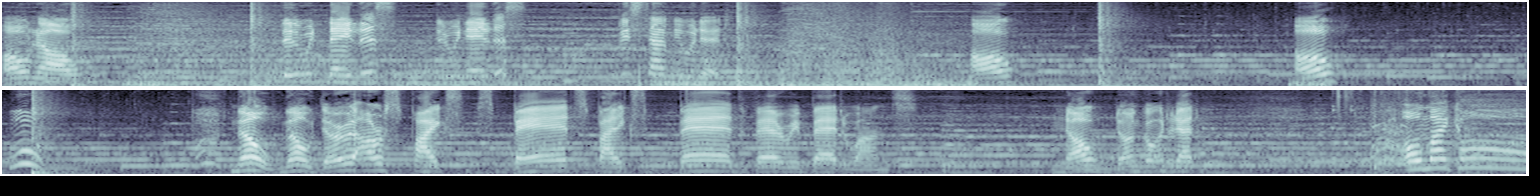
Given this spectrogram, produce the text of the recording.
Oh no. Did we nail this? Did we nail this? Please tell me we did. Oh. Oh. Woo. No, no, there are spikes. Bad spikes. Bad, very bad ones. No, don't go into that. Oh my god!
